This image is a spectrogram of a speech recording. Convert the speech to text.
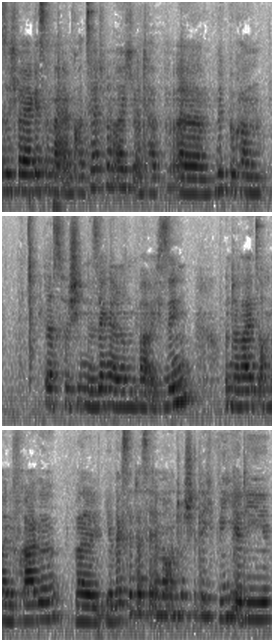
Also ich war ja gestern bei einem Konzert von euch und habe äh, mitbekommen, dass verschiedene Sängerinnen bei euch singen. Und da war jetzt auch meine Frage, weil ihr wechselt das ja immer unterschiedlich, wie ihr die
